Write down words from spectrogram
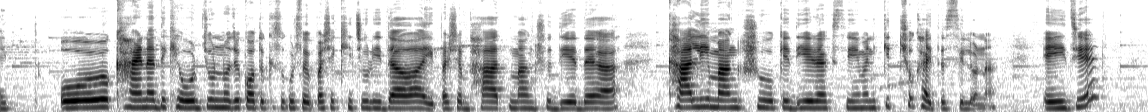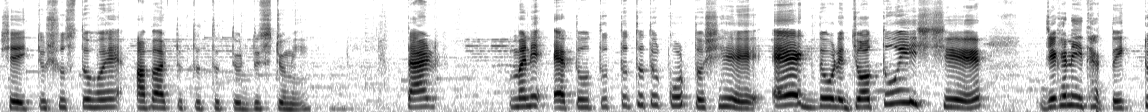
এই ও খায় না দেখে ওর জন্য যে কত কিছু করছে, ওই পাশে খিচুড়ি দেওয়া, এই পাশে ভাত, মাংস দিয়ে দেওয়া খালি মাংস ওকে দিয়ে রাখছি মানে কিচ্ছু খাইতেছিল না। এই যে সে একটু সুস্থ হয়ে আবার টুক টুত্তুর টুত্তুর দুষ্টুমি। তার মানে এত তুত্তুর তুত্তুর করতো সে এক দৌড়ে যতই সে যেখানেই থাকতো, একটু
